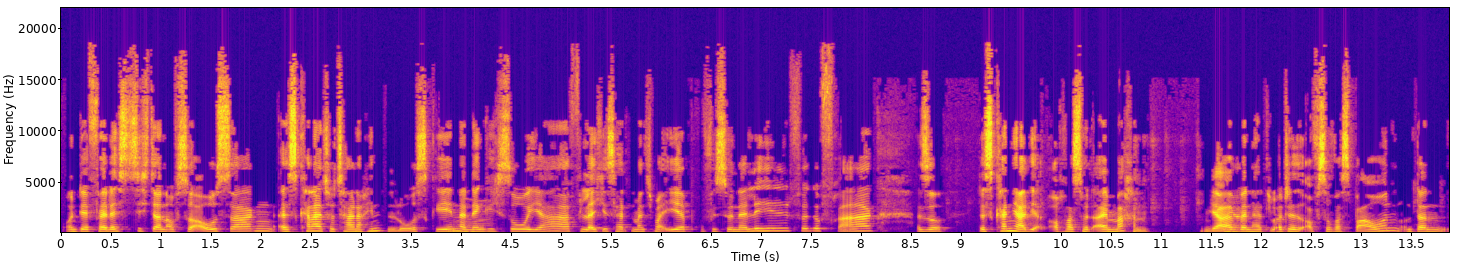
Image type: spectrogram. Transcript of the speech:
und der verlässt sich dann auf so Aussagen, es kann halt total nach hinten losgehen. Dann denke ich so, ja, vielleicht ist halt manchmal eher professionelle Hilfe gefragt. Also das kann ja auch was mit einem machen. Ja, ja, wenn halt Leute auf sowas bauen und dann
